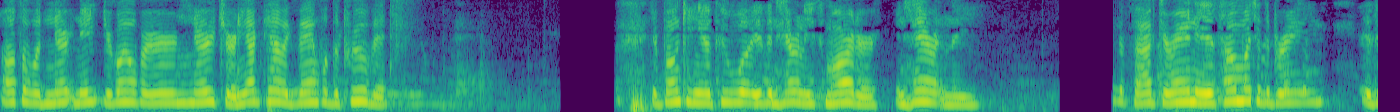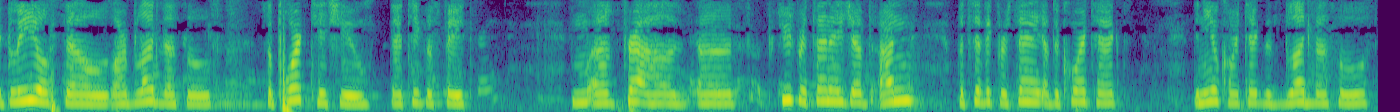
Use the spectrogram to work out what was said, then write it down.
Also, with ner- you're going over nurture, and you have to have examples to prove it. Debunking is who is inherently smarter, inherently. The factor in is how much of the brain is glial cells or blood vessels, support tissue that takes up space. A, uh, a huge percentage of the unspecific percentage of the cortex, the neocortex is blood vessels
